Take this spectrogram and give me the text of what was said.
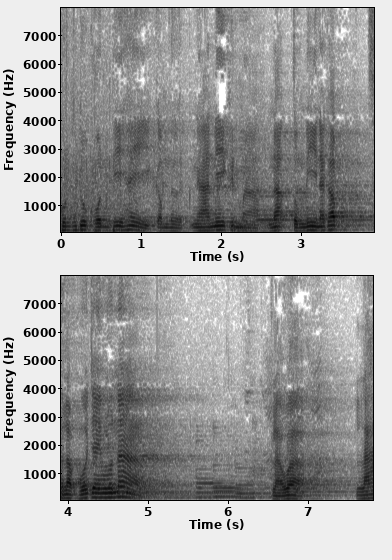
คุณทุกๆคนที่ให้กำเนิดงานนี้ขึ้นมาณตรงนี้นะครับสำหรับหัวใจมรณากล่าวว่าลา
